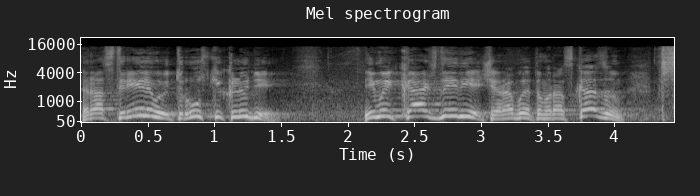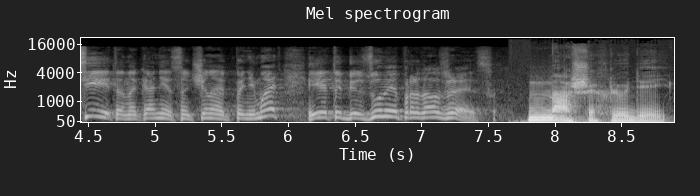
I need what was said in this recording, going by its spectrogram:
расстреливает русских людей. И мы каждый вечер об этом рассказываем. Все это наконец начинают понимать, и это безумие продолжается. Наших людей.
